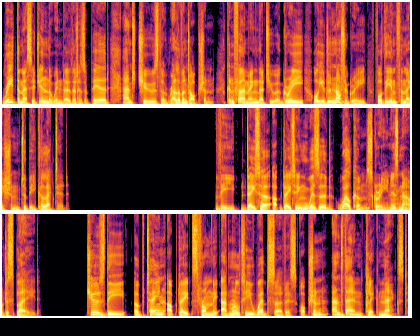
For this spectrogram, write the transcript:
read the message in the window that has appeared and choose the relevant option, confirming that you agree or you do not agree for the information to be collected. The Data Updating Wizard Welcome screen is now displayed. Choose the Obtain Updates from the Admiralty Web Service option and then click Next.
